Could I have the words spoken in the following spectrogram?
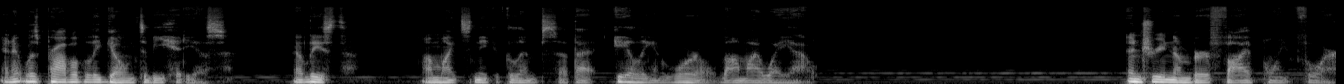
and it was probably going to be hideous. At least, I might sneak a glimpse at that alien world on my way out. Entry number 5.4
